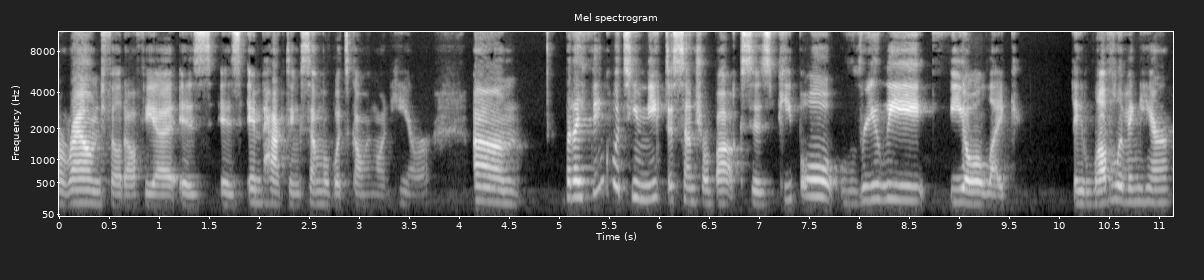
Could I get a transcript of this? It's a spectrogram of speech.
around Philadelphia is is impacting some of what's going on here. Um, but I think what's unique to Central Bucks is people really feel like they love living here,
